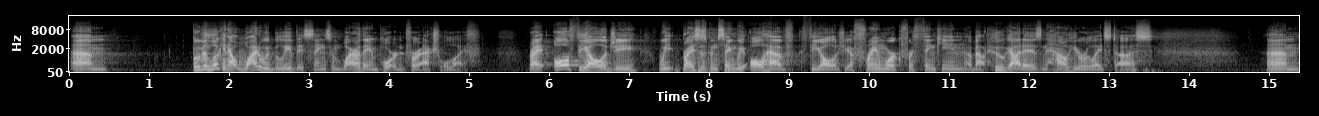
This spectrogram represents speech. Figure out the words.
Um, but we've been looking at why do we believe these things and why are they important for our actual life, right? All theology, we, Bryce has been saying we all have theology, a framework for thinking about who God is and how he relates to us. Um,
